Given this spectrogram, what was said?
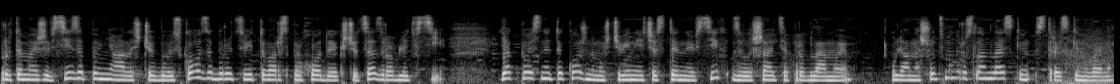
Проте майже всі запевняли, що обов'язково заберуть свій товар з проходу, якщо це зроблять всі. Як пояснити кожному, що він є частиною всіх, залишається проблемою. Уляна Шуцман, Руслан Леськів, Стрийські новини.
